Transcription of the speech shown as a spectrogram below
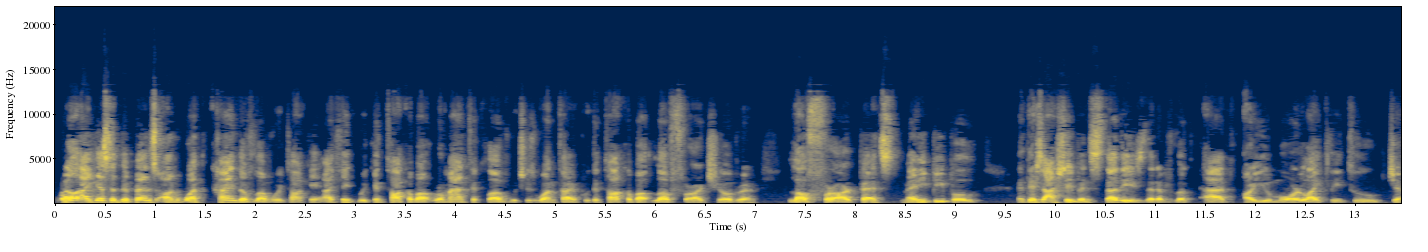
Well, I guess it depends on what kind of love we're talking. I think we can talk about romantic love, which is one type. We could talk about love for our children, love for our pets. Many people, there's actually been studies that have looked at are you more likely to ju-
